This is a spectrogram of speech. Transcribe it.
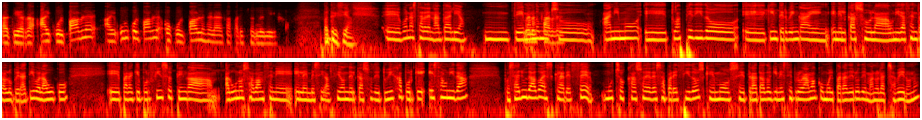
la tierra. Hay culpable, hay un culpable o culpables de la desaparición de mi hija. Patricia. Eh, buenas tardes, Natalia. Mm, Te Buenas mando tardes. mucho ánimo. Eh, tú has pedido eh, que intervenga en, en el caso la Unidad Central Operativa, la UCO, eh, para que por fin se obtenga algunos avances en, en la investigación del caso de tu hija, porque esa unidad pues ha ayudado a esclarecer muchos casos de desaparecidos que hemos eh, tratado aquí en este programa, como el paradero de Manuela Chavero, ¿no?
